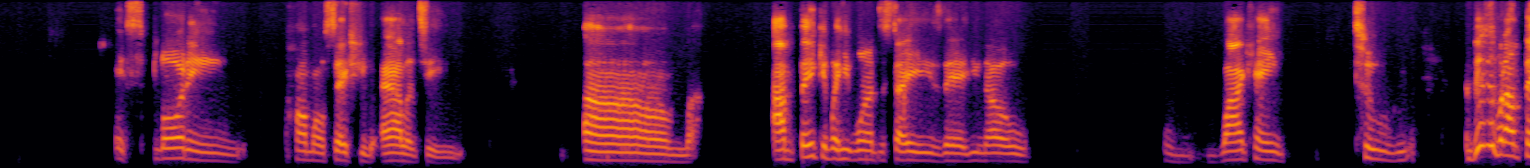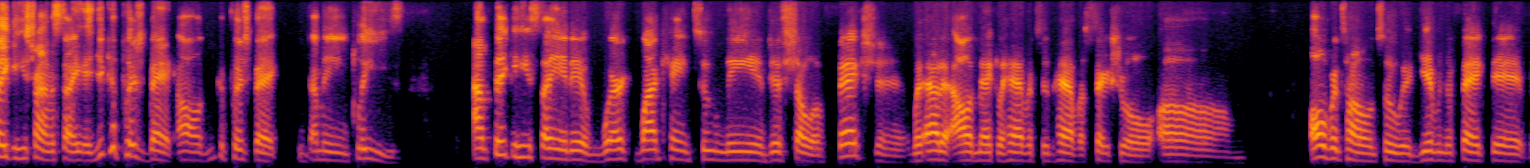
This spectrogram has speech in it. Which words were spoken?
exploiting homosexuality. Um, I'm thinking what he wanted to say is that you know why can't two this is what I'm thinking he's trying to say. And you can push back. Oh, you can push back. I mean, please. I'm thinking he's saying that where why can't two men just show affection without it automatically having to have a sexual um overtone to it, given the fact that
